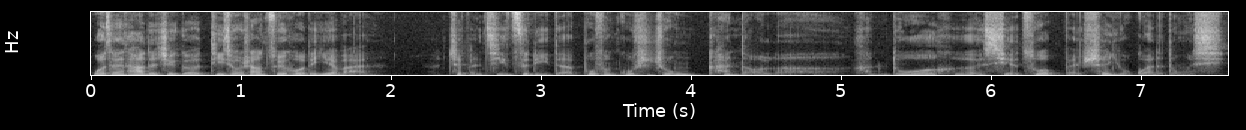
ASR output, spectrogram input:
我在他的这个《地球上最后的夜晚》这本集子里的部分故事中，看到了很多和写作本身有关的东西。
